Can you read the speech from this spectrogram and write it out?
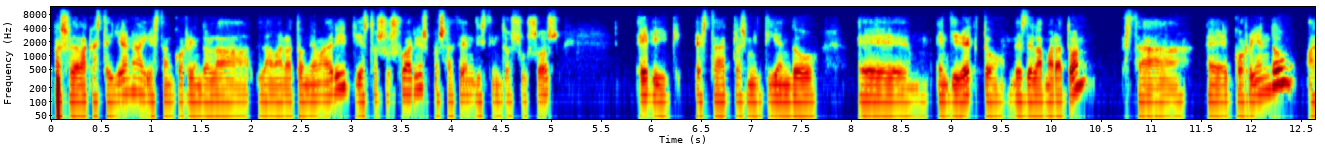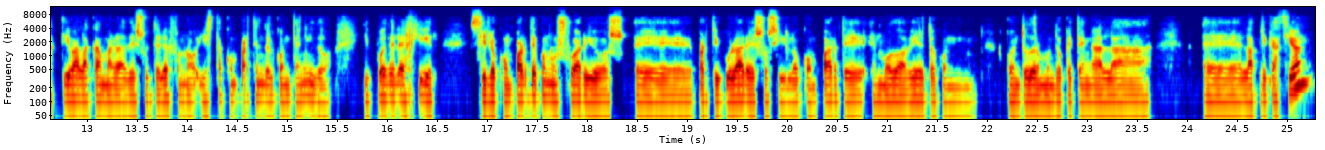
Paseo de la Castellana y están corriendo la, Maratón de Madrid y estos usuarios pues hacen distintos usos. Eric está transmitiendo eh, en directo desde la maratón, está eh, corriendo, activa la cámara de su teléfono y está compartiendo el contenido y puede elegir si lo comparte con usuarios eh, particulares o si lo comparte en modo abierto con, con todo el mundo que tenga la, la aplicación,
